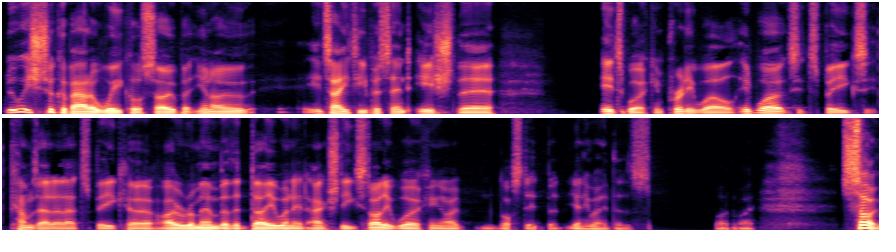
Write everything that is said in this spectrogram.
which took about a week or so, but you know, it's 80% ish there it's working pretty well. It works, it speaks, it comes out of that speaker. I remember the day when it actually started working. I lost it, but anyway, there's by the way. So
